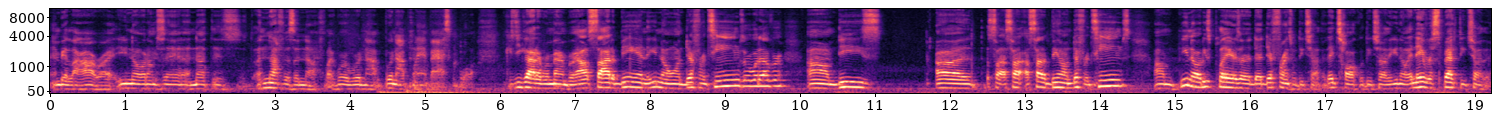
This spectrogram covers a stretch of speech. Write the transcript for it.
and be like, "All right, you know what I'm saying? Enough is enough is enough. Like we're we're not we're not playing basketball." Because you got to remember, outside of being you know on different teams or whatever, um, these uh, so outside of being on different teams, um, you know these players are they're, friends with each other. They talk with each other, you know, and they respect each other.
